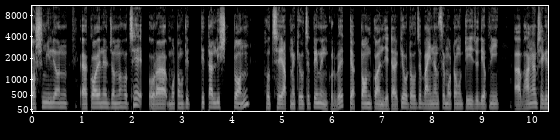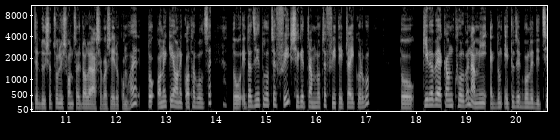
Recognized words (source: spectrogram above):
দশ মিলিয়ন কয়েনের জন্য হচ্ছে ওরা মোটামুটি তেতাল্লিশ টন হচ্ছে আপনাকে হচ্ছে পেমেন্ট করবে। টন কয়েন যেটা আর কি ওটা হচ্ছে বাইন্যান্সে মোটামুটি যদি আপনি ভাঙান, সেক্ষেত্রে দুশো চল্লিশ পঞ্চাশ ডলার আশেপাশে এরকম হয়। তো অনেকেই অনেক কথা বলছে। তো এটা যেহেতু হচ্ছে ফ্রি সেক্ষেত্রে আমরা হচ্ছে ফ্রিতেই ট্রাই করব। তো কীভাবে অ্যাকাউন্ট খুলবেন? আমি একদম এ টু জেড বলে দিচ্ছি।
